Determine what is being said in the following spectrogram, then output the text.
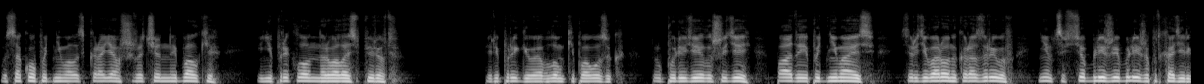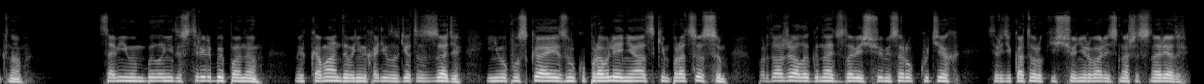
высоко поднималась к краям широченной балки и непреклонно рвалась вперед. Перепрыгивая обломки повозок, трупы людей и лошадей, падая и поднимаясь, среди воронок и разрывов, немцы все ближе и ближе подходили к нам. Самим им было не до стрельбы по нам, но их командование находилось где-то сзади и, не выпуская из рук управления адским процессом, продолжало гнать зловещую мясорубку тех, среди которых еще не рвались наши снаряды.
